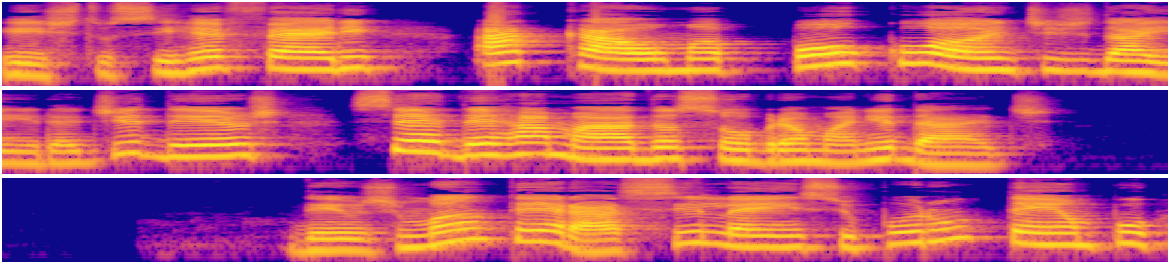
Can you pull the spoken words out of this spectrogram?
Isto se refere à calma pouco antes da ira de Deus ser derramada sobre a humanidade. Deus manterá silêncio por um tempo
